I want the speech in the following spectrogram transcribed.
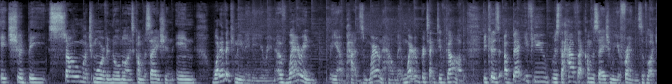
it should be so much more of a normalized conversation in whatever community you're in of wearing you know pads and wearing a helmet and wearing protective garb. Because I bet if you was to have that conversation with your friends of like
